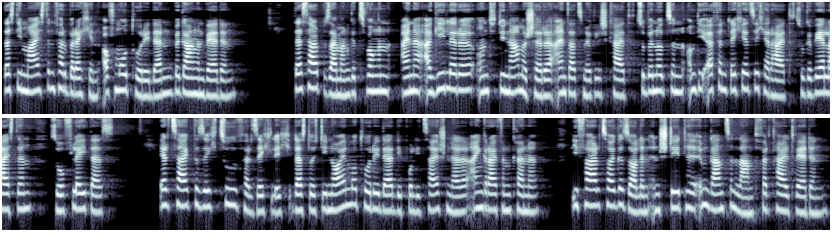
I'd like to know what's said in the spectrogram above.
dass die meisten Verbrechen auf Motorrädern begangen werden. Deshalb sei man gezwungen, eine agilere und dynamischere Einsatzmöglichkeit zu benutzen, um die öffentliche Sicherheit zu gewährleisten, so Fleitas. Er zeigte sich zuversichtlich, dass durch die neuen Motorräder die Polizei schneller eingreifen könne. Die Fahrzeuge sollen in Städte im ganzen Land verteilt werden.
